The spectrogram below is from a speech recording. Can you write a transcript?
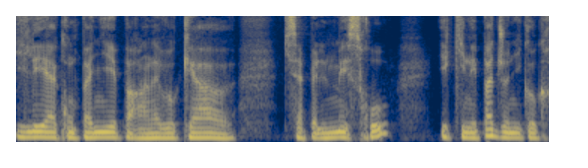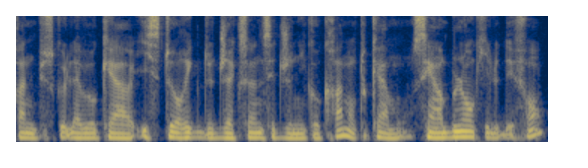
il est accompagné par un avocat euh, qui s'appelle Mesro et qui n'est pas Johnny Cochrane, puisque l'avocat historique de Jackson, c'est Johnny Cochrane. En tout cas, bon, c'est un blanc qui le défend.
